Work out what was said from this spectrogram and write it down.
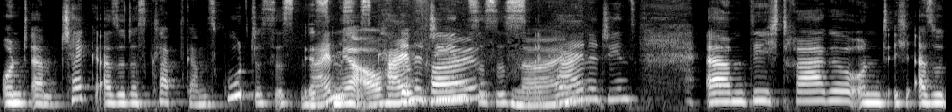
Und ähm, check, also das klappt ganz gut. Das ist, ist nein, es ist keine Jeans, es ist nein. keine Jeans, ähm, die ich trage. Und ich, also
